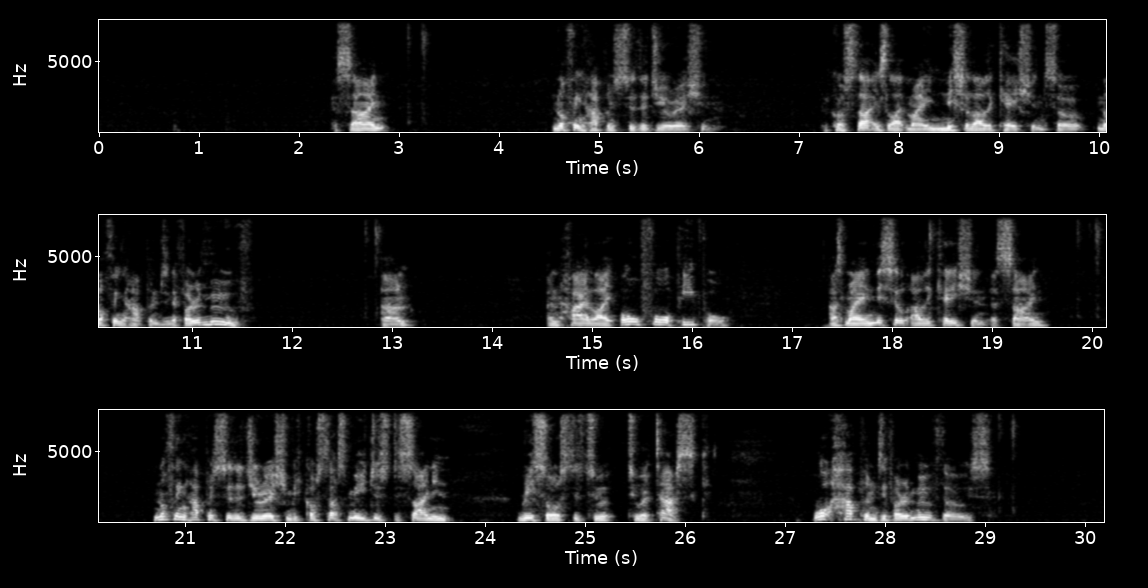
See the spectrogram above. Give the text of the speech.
Assign, nothing happens to the duration because that is like my initial allocation. So nothing happens. And if I remove Anne and highlight all four people as my initial allocation assign, nothing happens to the duration because that's me just assigning resources to, to a task. What happens if I remove those?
